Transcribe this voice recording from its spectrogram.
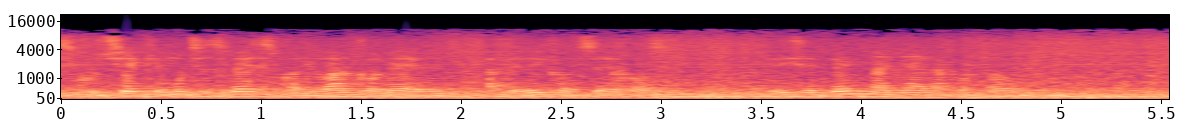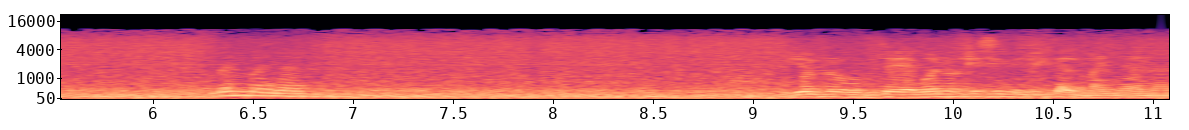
Escuché que muchas veces cuando van con él a pedir consejos, le dicen, ven mañana, por favor. Ven mañana. Y yo pregunté, bueno, ¿qué significa el mañana?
